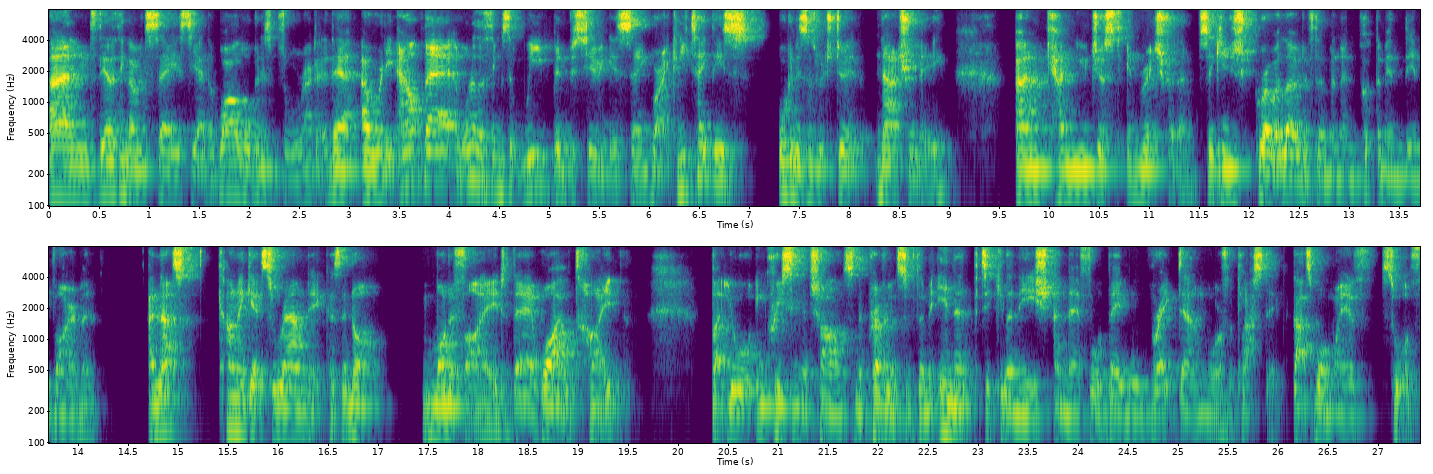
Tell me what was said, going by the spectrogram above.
And the other thing I would say is, yeah, the wild organisms are already, they're already out there. And one of the things that we've been pursuing is saying, right, can you take these organisms which do it naturally and can you just enrich for them? So can you just grow a load of them and then put them in the environment? And that's kind of gets around it because they're not modified, they're wild type, but you're increasing the chance and the prevalence of them in a particular niche, and therefore they will break down more of the plastic. That's one way of sort of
